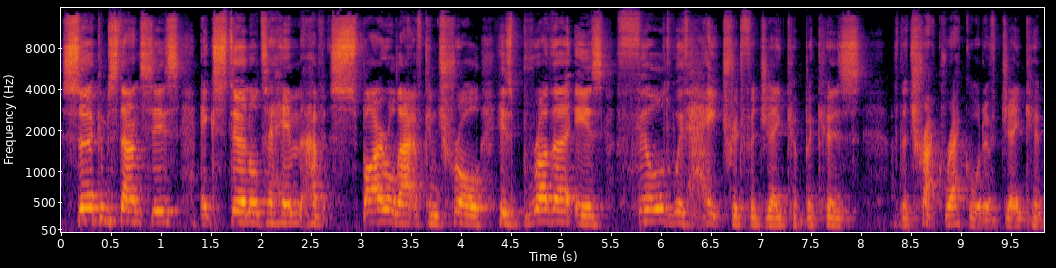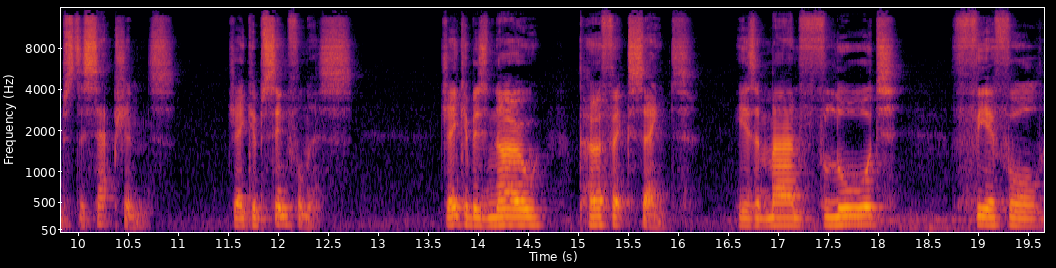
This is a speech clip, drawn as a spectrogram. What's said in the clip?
Circumstances external to him have spiraled out of control. His brother is filled with hatred for Jacob because the track record of Jacob's deceptions, Jacob's sinfulness. Jacob is no perfect saint. He is a man flawed, fearful,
